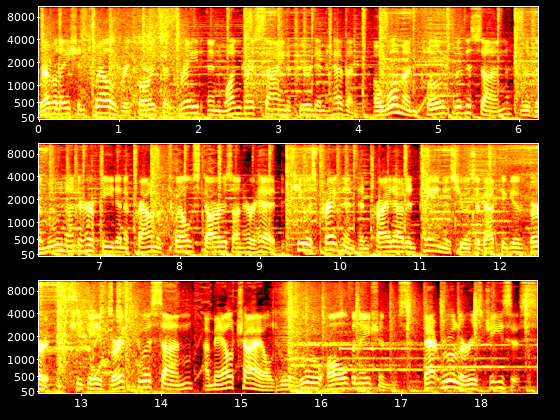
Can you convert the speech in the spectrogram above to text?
Revelation 12 records a great and wondrous sign appeared in heaven a woman clothed with the sun, with the moon under her feet, and a crown of 12 stars on her head. She was pregnant and cried out in pain as she was about to give birth. She gave birth to a son, a male child, who will rule all the nations. That ruler is Jesus.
